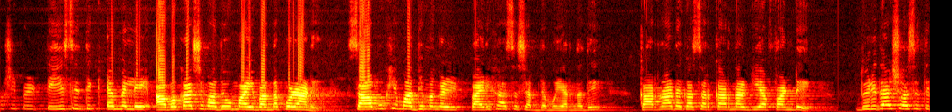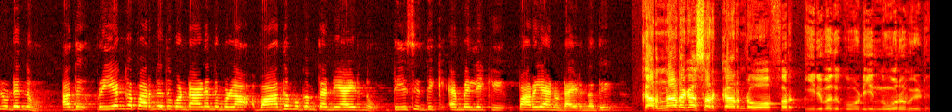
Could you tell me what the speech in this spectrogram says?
ടൗൺഷിപ്പിൽ T Siddique M L A അവകാശവാദവുമായി വന്നപ്പോഴാണ് സാമൂഹ്യ മാധ്യമങ്ങളിൽ പരിഹാസ ശബ്ദമുയർന്നത്. കർണാടക സർക്കാർ നൽകിയ ഫണ്ട് ദുരിതാശ്വാസത്തിലുണ്ടെന്നും അത് പ്രിയങ്ക പറഞ്ഞതുകൊണ്ടാണെന്നുമുള്ള വാദമുഖം തന്നെയായിരുന്നു ടി സിദ്ദിഖ് എം എൽ എക്ക് പറയാനുണ്ടായിരുന്നത്. കർണാടക സർക്കാരിന്റെ ഓഫർ ഇരുപത് കോടി നൂറ് വീട്.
